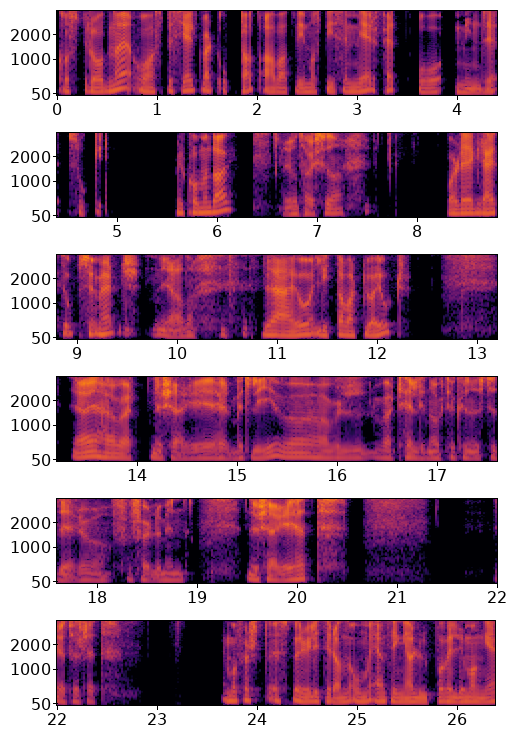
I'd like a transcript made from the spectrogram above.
kostrådene, og har spesielt vært opptatt av at vi må spise mer fett og mindre sukker. Velkommen, Dag. Jo, takk skal du ha. Var det greit oppsummert? Ja da. det er jo litt av hvert du har gjort? Jeg har vært nysgjerrig hele mitt liv, og har vel vært heldig nok til å kunne studere og forfølge min nysgjerrighet, rett og slett. Jeg må først spørre litt om en ting jeg har lurt på veldig mange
